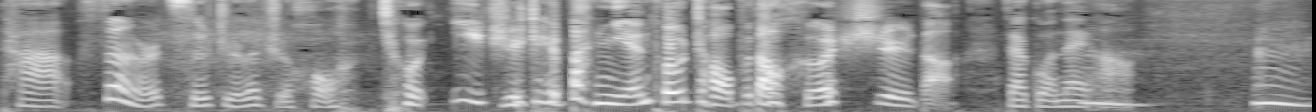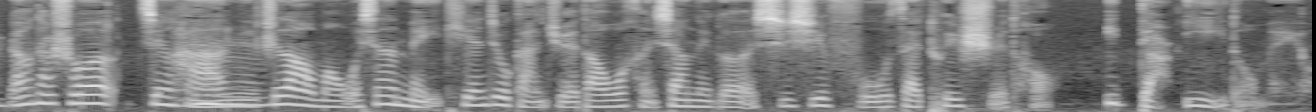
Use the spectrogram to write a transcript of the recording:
他愤而辞职了之后，就一直这半年都找不到合适的，在国内啊，嗯，然后他说：“静涵，你知道吗？我现在每天就感觉到我很像那个西西弗在推石头，一点意义都没有。”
